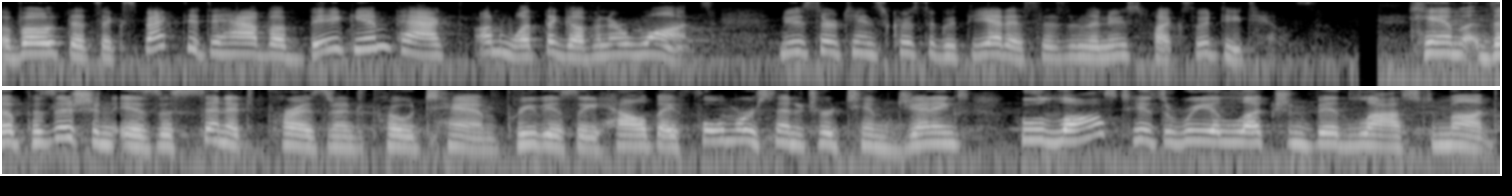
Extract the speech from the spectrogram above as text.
A vote that's expected to have a big impact on what the governor wants. News 13's Krista Gutierrez is in the Newsplex with details. Kim, the position is the Senate President pro tem, previously held by former Senator Tim Jennings, who lost his reelection bid last month.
